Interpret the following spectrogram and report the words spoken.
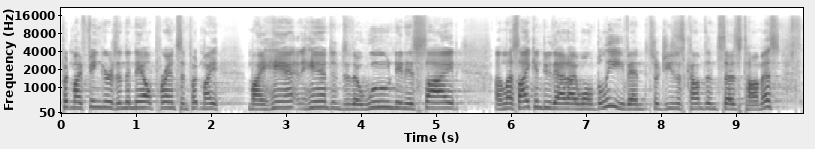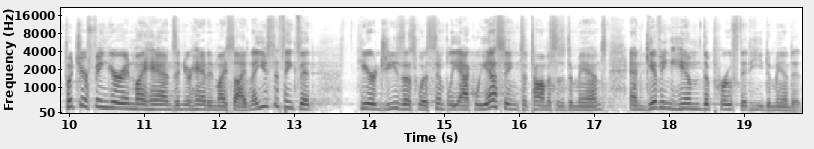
put my fingers in the nail prints and put my, my hand, hand into the wound in his side. Unless I can do that, I won't believe. And so Jesus comes and says, Thomas, put your finger in my hands and your hand in my side. And I used to think that here Jesus was simply acquiescing to Thomas's demands and giving him the proof that he demanded.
